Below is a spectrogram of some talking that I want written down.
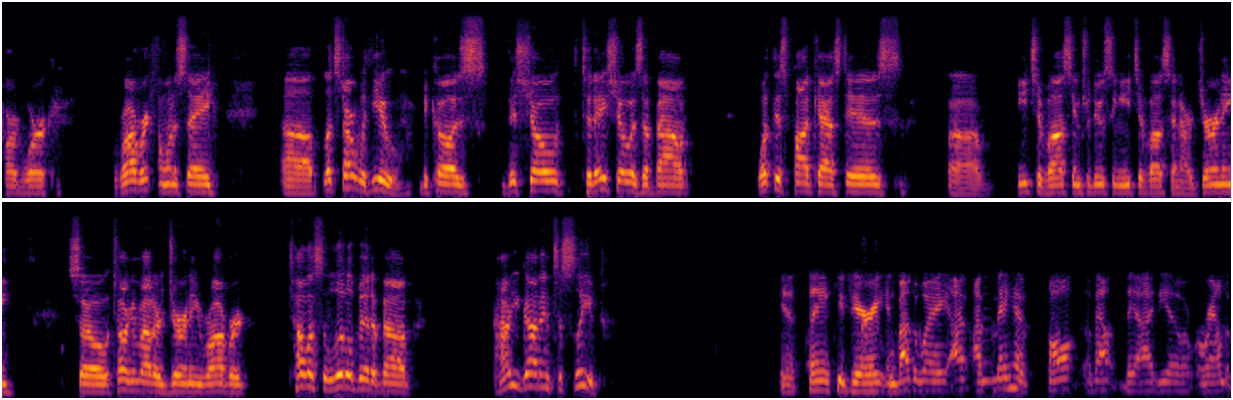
hard work, Robert, I want to say, uh, let's start with you because this show, today's show is about what this podcast is, uh, each of us, introducing each of us in our journey. So, talking about our journey, Robert, tell us a little bit about how you got into sleep. Yes, thank you, Jerry. And by the way, I, I, may have thought about the idea around a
